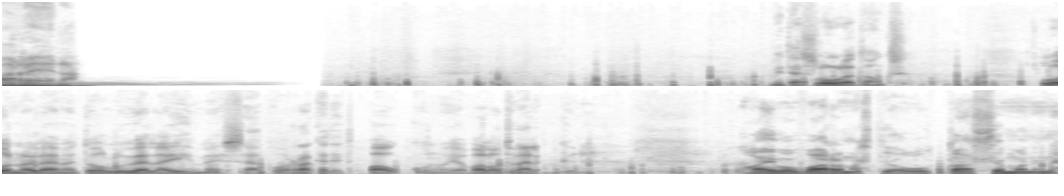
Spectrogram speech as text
Areena. Mitäs luulet, onko luonnoneläimet ollut yöllä ihmeessä, kun on raketit paukkunut ja valot välkkynyt? Aivan varmasti ollut taas semmoinen,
